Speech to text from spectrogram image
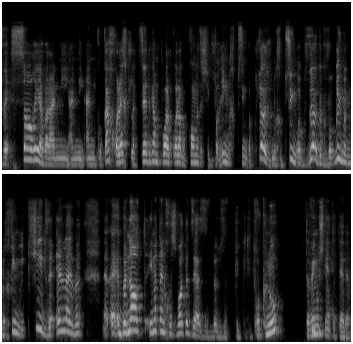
וסורי, אבל אני, אני, אני כל כך הולכת לצאת גם פה על כל המקום הזה שגברים מחפשים רק זה, מחפשים רק זה, וגברים הם נכים רגשית, ואין להם... בנות, אם אתן חושבות את זה, אז תתרוקנו, תבינו שנייה את התדר,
